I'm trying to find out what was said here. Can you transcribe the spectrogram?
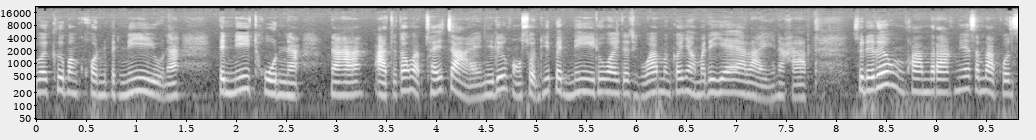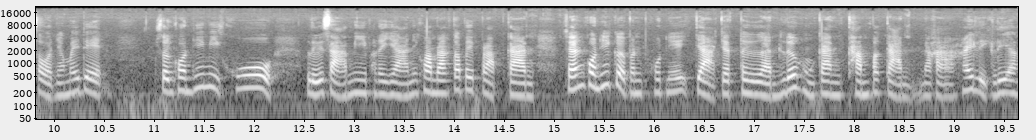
ด้วย คือบางคนเป็นหนี้อยู่นะเป็นหนี้ทุนนะนะคะอาจจะต้องแบบใช้จ่ายในเรื่องของส่วนที่เป็นหนี้ด้วย แต่ถือว่ามันก็ยังไม่ได้แย่อะไรนะคะ ส่วนในเรื่องของความรักเนี่ยสำหรับคนโสดยังไม่เด่น ส่วนคนที่มีคู่หรือสามีภรรยานี่ความรักต้องไปปรับกัน ฉะนั้นคนที่เกิดวันพุธนี้อยากจะเตือนเรื่องของการค้ำประกันนะคะ ให้หลีกเลี่ยง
